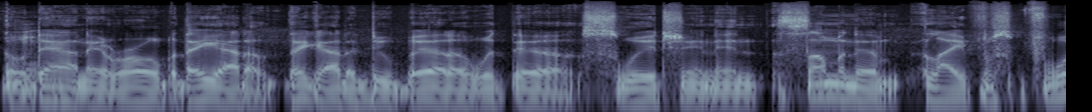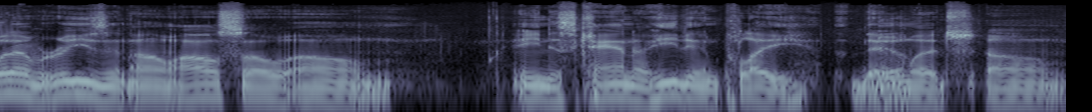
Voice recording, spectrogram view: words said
go down that road. But they gotta they gotta do better with their switching and some of them like for, for whatever reason. Um, also um, Enes Kanter he didn't play that Yeah. much. Um,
